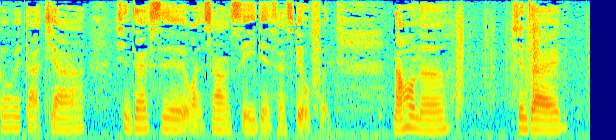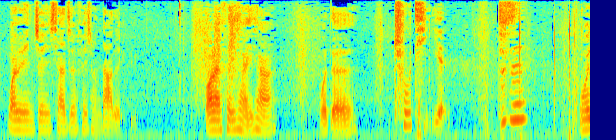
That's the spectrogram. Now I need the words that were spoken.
各位大家，现在是晚上十一点三十六分。然后呢，现在外面正下着非常大的雨。我要来分享一下我的初体验，就是我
